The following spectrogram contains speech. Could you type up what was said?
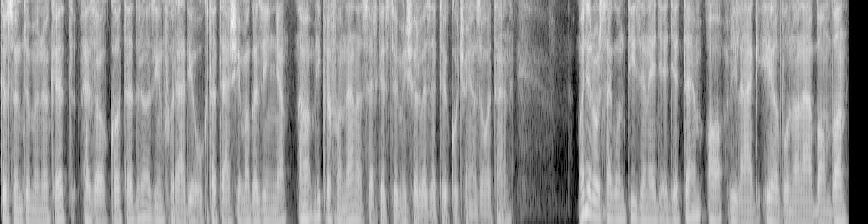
Köszöntöm Önöket, ez a Katedra, az Inforádió oktatási magazinja. A mikrofonnál a szerkesztő műsorvezető Kocsonya Zoltán. Magyarországon 11 egyetem a világ élvonalában van,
